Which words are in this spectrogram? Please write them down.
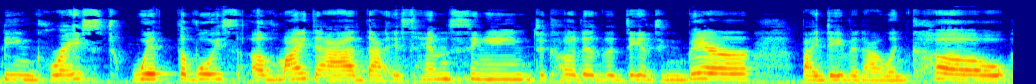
being graced with the voice of my dad. That is him singing Dakota the Dancing Bear by David Allan Coe.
